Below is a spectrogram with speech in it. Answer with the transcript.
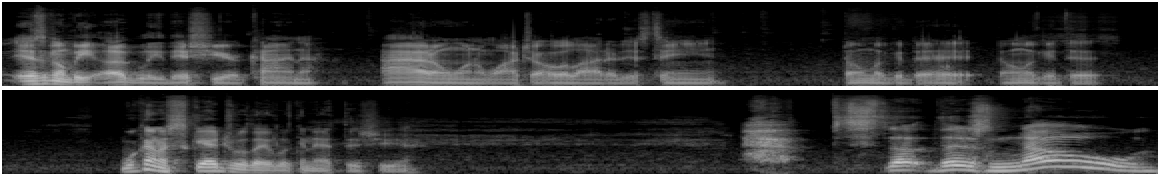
it's gonna be ugly this year, kind of. I don't want to watch a whole lot of this team. Don't look at the head. Don't look at this. What kind of schedule are they looking at this year? So there's no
